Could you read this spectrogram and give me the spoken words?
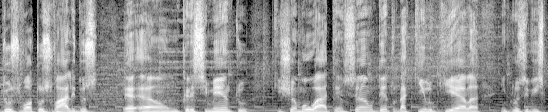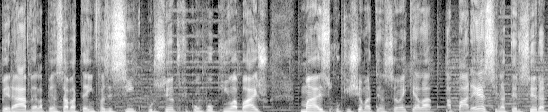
dos votos válidos, é, é um crescimento que chamou a atenção dentro daquilo que ela, inclusive, esperava. Ela pensava até em fazer 5%, ficou um pouquinho abaixo, mas o que chama atenção é que ela aparece na terceira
